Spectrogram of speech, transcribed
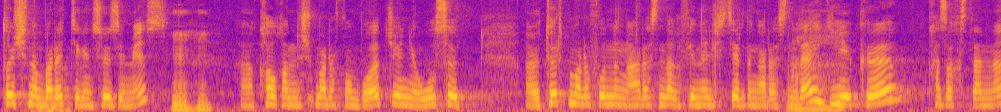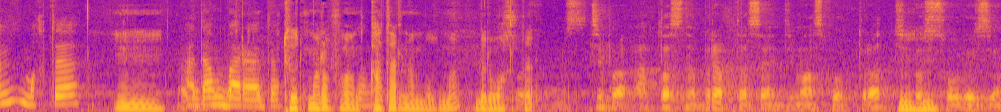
точно барады деген сөз емес. Ә, қалған үш марафон болады. Және осы төрт марафонның арасындағы финалистердің арасында екі қазақстаннан мықты адам барады. Төрт марафон қатарынан болды ма бір уақытта? Типа аптасына бір апта сайын демалыс болып тұрады. Типа сол кезде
